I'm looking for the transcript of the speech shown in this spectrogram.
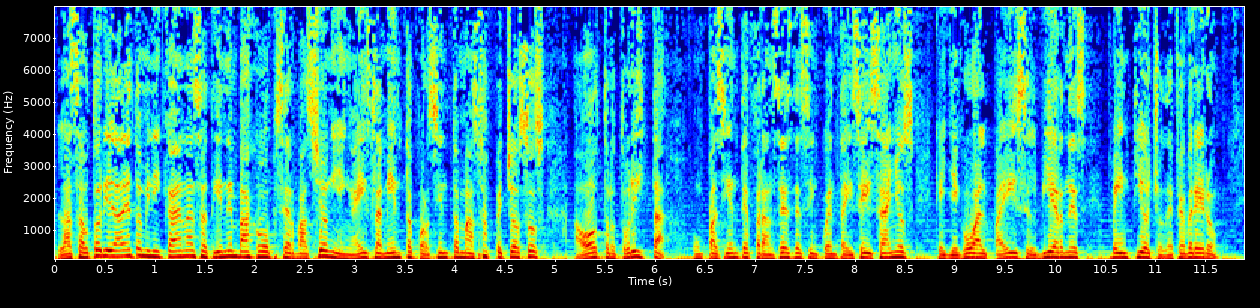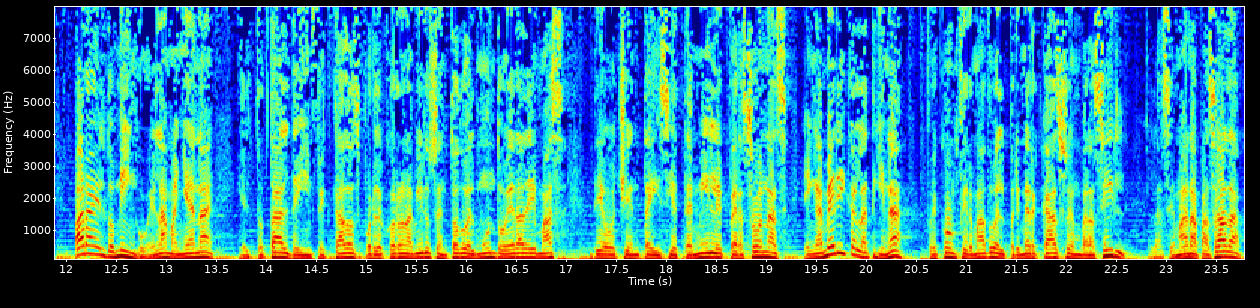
Las autoridades dominicanas tienen bajo observación y en aislamiento por síntomas sospechosos a otro turista, un paciente francés de 56 años que llegó al país el viernes 28 de febrero. Para el domingo en la mañana, el total de infectados por el coronavirus en todo el mundo era de más de 87 mil personas. En América Latina fue confirmado el primer caso en Brasil la semana pasada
